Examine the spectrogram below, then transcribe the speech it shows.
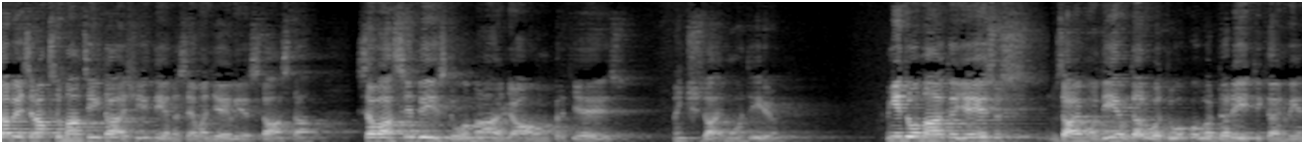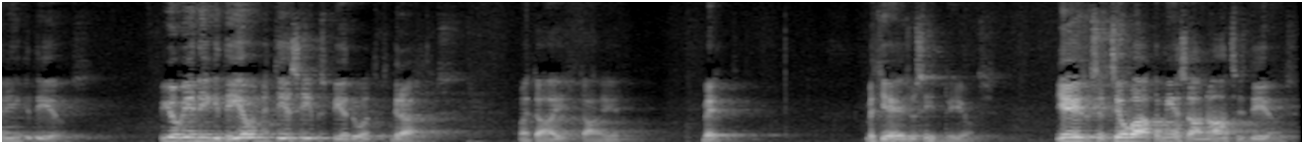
Tāpēc raksturmācītāji šī dienas evaņģēlijas stāstā savā sirdī domāja ļaunu pret Jēzu. Viņš zaimo Dievu. Viņi domāja, ka Jēzus zaimo Dievu, darot to, ko var darīt tikai un vienīgi Dievs. Jo vienīgi Dievam ir tiesības piedot grēkus. Vai tā ir? Tā ir. Bet, bet Jēzus ir Dievs. Jēzus ir cilvēka miesā nācis Dievs.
